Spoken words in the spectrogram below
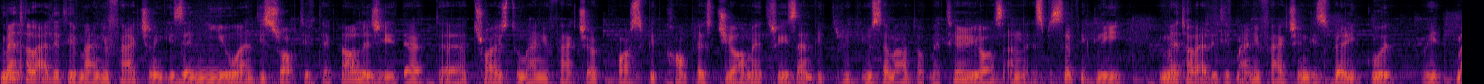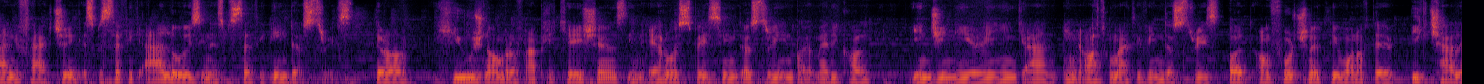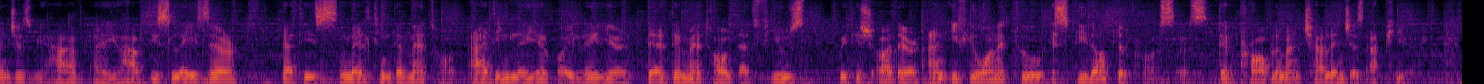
Metal additive manufacturing is a new and disruptive technology that uh, tries to manufacture parts with complex geometries and with reduced amount of materials. And specifically, metal additive manufacturing is very good with manufacturing specific alloys in specific industries. There are huge number of applications in aerospace industry, in biomedical engineering and in automotive industries. But unfortunately, one of the big challenges we have, uh, you have this laser that is melting the metal, adding layer by layer the, the metal that fused with each other. And if you wanted to speed up the process, the problem and challenges appear.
